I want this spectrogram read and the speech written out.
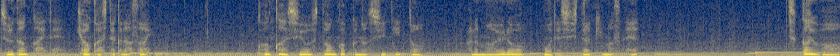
10段階で評価してください。今回使用した音楽の CD とアルマオイルをお出ししておきますね。次回は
